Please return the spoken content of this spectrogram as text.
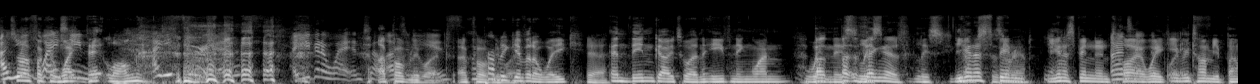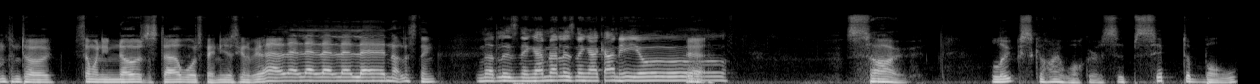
Are I you don't know if I can wait that long. Are you serious? Are you going to wait until I after probably New won't. Year's? I probably, probably won't. give it a week, Yeah. and then go to an evening one when But, there's but the less, thing is, less you're going to spend around. You're going to spend an entire week every time you bump into a, someone you know is a Star Wars fan. You're just going to be la la la la la la, not listening. Not listening. I'm not listening. I can't hear you. Yeah. So, Luke Skywalker is susceptible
